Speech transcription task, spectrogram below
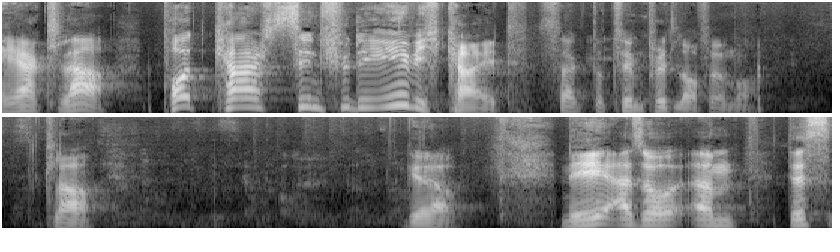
ja, klar. Podcasts sind für die Ewigkeit, sagt der Tim Pritloff immer. Klar. Genau. Nee, also ähm, das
